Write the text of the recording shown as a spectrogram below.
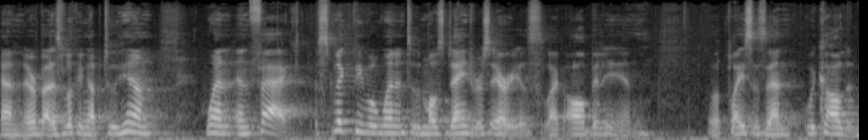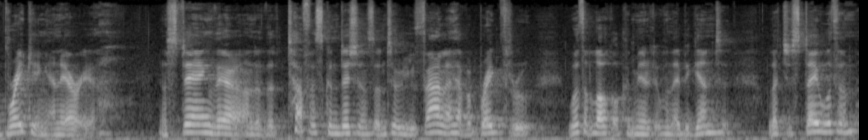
and everybody's looking up to him when in fact SNCC people went into the most dangerous areas like Albany and places and we called it breaking an area. Know, staying there under the toughest conditions until you finally have a breakthrough with the local community. When they begin to let you stay with them,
